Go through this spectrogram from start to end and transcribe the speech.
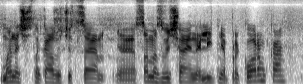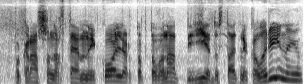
в мене, чесно кажучи, це е, саме звичайна літня прикормка. Покрашена в темний колір, тобто вона є достатньо калорійною.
